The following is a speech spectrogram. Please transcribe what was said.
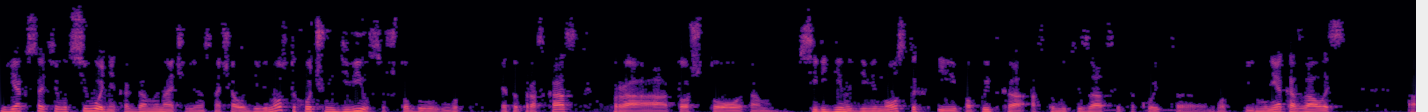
Я, кстати, вот сегодня, когда мы начали с начала 90-х, очень удивился, что был вот этот рассказ про то, что там середина 90-х и попытка автоматизации какой-то. Вот. И мне казалось, а,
